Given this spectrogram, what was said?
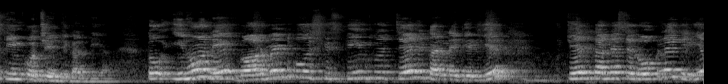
स्कीम को चेंज कर दिया। तो इन्होंने गवर्नमेंट को इस स्कीम को चेंज करने के लिए चेंज करने से रोकने के लिए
